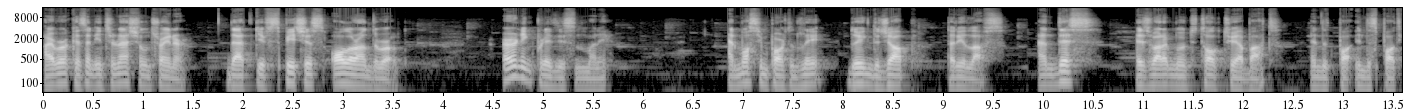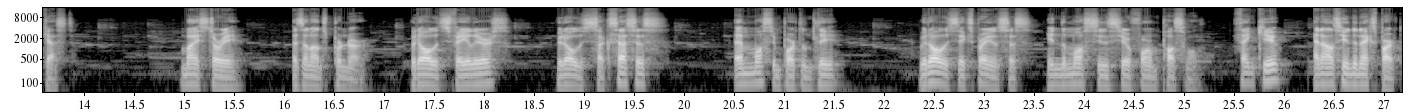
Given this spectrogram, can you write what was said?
I work as an international trainer that gives speeches all around the world, earning pretty decent money. And most importantly, doing the job that he loves. And this is what I'm going to talk to you about in, the, in this podcast. My story as an entrepreneur with all its failures, with all its successes, and most importantly, with all its experiences in the most sincere form possible. Thank you, and I'll see you in the next part.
